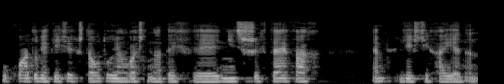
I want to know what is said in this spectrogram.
układów, jakie się kształtują właśnie na tych y, niższych TF-ach M30H1.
